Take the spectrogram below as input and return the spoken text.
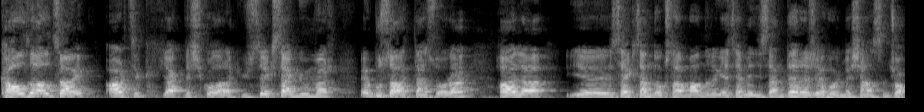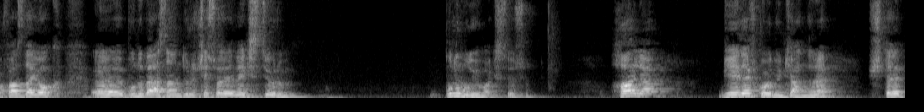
Kaldı 6 ay. Artık yaklaşık olarak 180 gün var. Ve bu saatten sonra hala e, 80-90 bandını geçemediysen derece yapabilme şansın çok fazla yok. E, Bunu ben sana dürüstçe söylemek istiyorum. Bunu mu duymak istiyorsun? Hala bir hedef koydun kendine. İşte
